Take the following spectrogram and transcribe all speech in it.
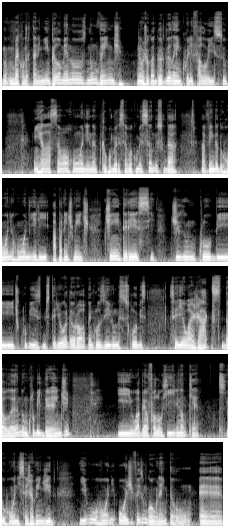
não vai contratar ninguém, pelo menos não vende nenhum jogador do elenco. Ele falou isso em relação ao Rony, né? Porque o Palmeiras estava começando a estudar a venda do Rony. O Rony, ele aparentemente tinha interesse de um clube, de clubes do exterior da Europa, inclusive um desses clubes seria o Ajax da Holanda, um clube grande. E o Abel falou que ele não quer que o Rony seja vendido. E o Rony hoje fez um gol, né? Então, é,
